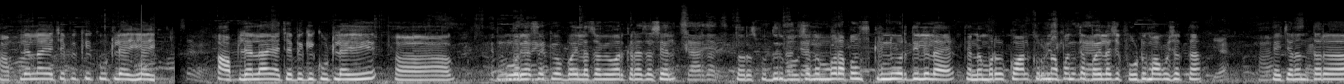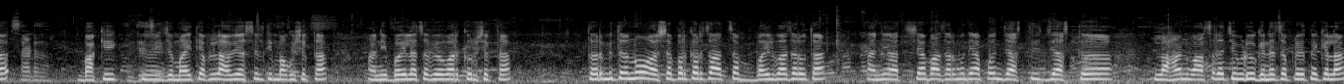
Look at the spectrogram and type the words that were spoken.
आपल्याला याच्यापैकी कुठल्याही आपल्याला याच्यापैकी कुठल्याही गोऱ्याचा किंवा बैलाचा व्यवहार करायचा असेल तर सुधीर भाऊचा नंबर आपण स्क्रीनवर दिलेला आहे. त्या नंबरवर कॉल करून आपण त्या बैलाचे फोटो मागू शकता. त्याच्यानंतर बाकी जी जे माहिती आपल्याला हवी असेल ती मागू शकता आणि बैलाचा व्यवहार करू शकता. तर मित्रांनो अशा प्रकारचा आजचा बैल बाजार होता. आणि आजच्या बाजारमध्ये आपण जास्तीत जास्त लहान वासराचे व्हिडिओ घेण्याचा प्रयत्न केला.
